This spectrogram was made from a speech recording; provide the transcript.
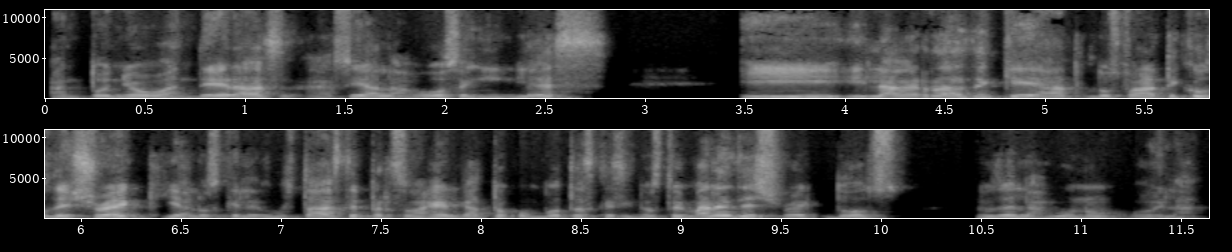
Antonio Banderas hacía la voz en inglés. Y, y la verdad es de que a los fanáticos de Shrek y a los que les gustaba este personaje, el gato con botas, que si no estoy mal es de Shrek 2, no es de la 1 o de la,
